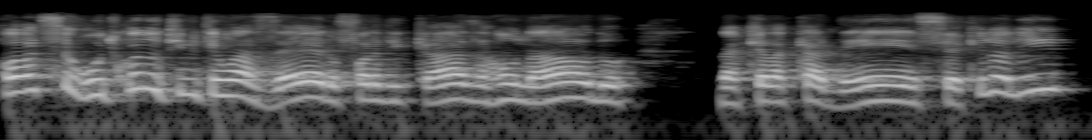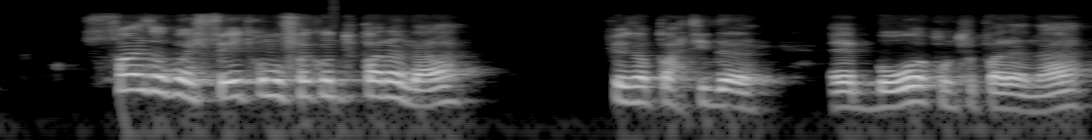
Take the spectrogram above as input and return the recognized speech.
Pode ser útil. Quando o time tem um a 0 fora de casa, Ronaldo naquela cadência, aquilo ali faz algum efeito, como foi contra o Paraná. Fez uma partida é, boa contra o Paraná.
